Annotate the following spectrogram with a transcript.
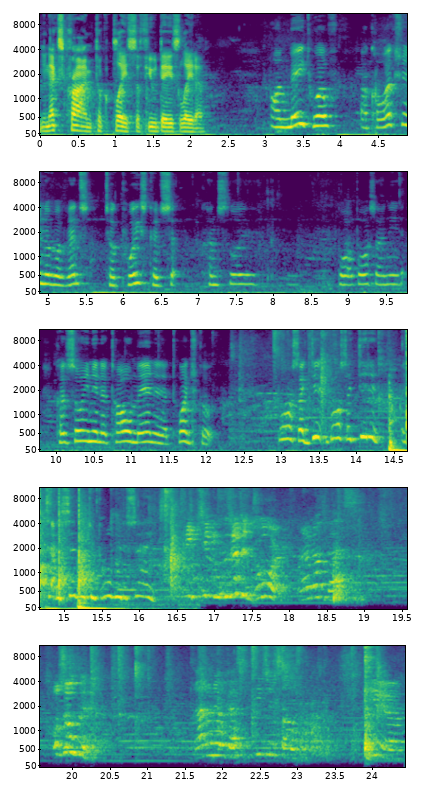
The next crime took place a few days later. On May 12th, a collection of events took place cons- consoling, boss, I need consoling in a tall man in a trench coat. Boss, I did, boss, I did it. I, t- I said what you told me to say. Us. Yeah.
